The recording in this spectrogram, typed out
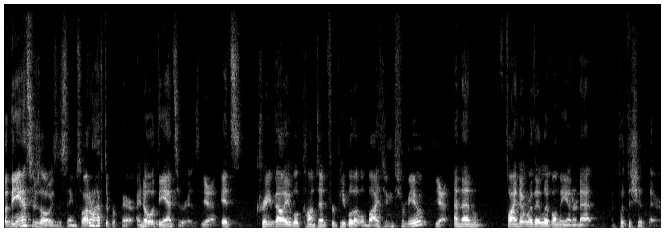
But the answer is always the same, so I don't have to prepare. I know what the answer is. Yeah. It's create valuable content for people that will buy things from you, Yeah. and then find out where they live on the internet and put the shit there.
